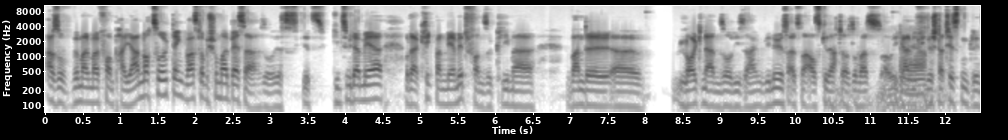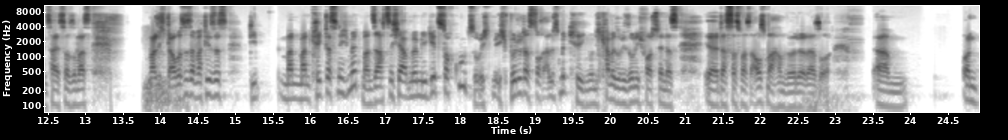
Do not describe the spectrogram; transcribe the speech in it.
also wenn man mal vor ein paar Jahren noch zurückdenkt, war es, glaube ich, schon mal besser. So, jetzt, jetzt gibt es wieder mehr oder kriegt man mehr mit von so Klimawandel. Äh, Leugnern, so, die sagen, wie nö, ist alles nur ausgedacht oder sowas, auch egal ja, wie viele Statisten das heißt oder sowas. Weil ich glaube, es ist einfach dieses, die, man, man kriegt das nicht mit. Man sagt sich ja, mir geht's doch gut so. Ich, ich würde das doch alles mitkriegen und ich kann mir sowieso nicht vorstellen, dass, äh, dass das was ausmachen würde oder so. Ähm, und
